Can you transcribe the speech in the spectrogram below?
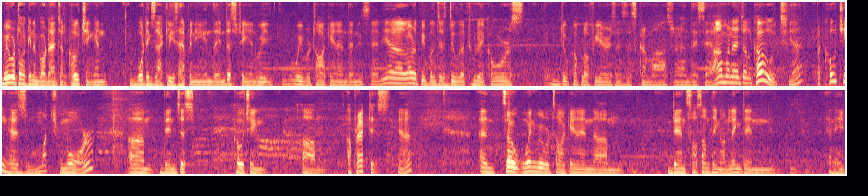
we were talking about agile coaching and what exactly is happening in the industry and we we were talking and then he said yeah a lot of people just do a two day course do a couple of years as a scrum master and they say i'm an agile coach yeah but coaching has much more um, than just coaching um, a practice yeah and so when we were talking and um, dan saw something on linkedin and he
